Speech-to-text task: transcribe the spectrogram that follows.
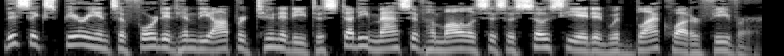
This experience afforded him the opportunity to study massive hemolysis associated with blackwater fever.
